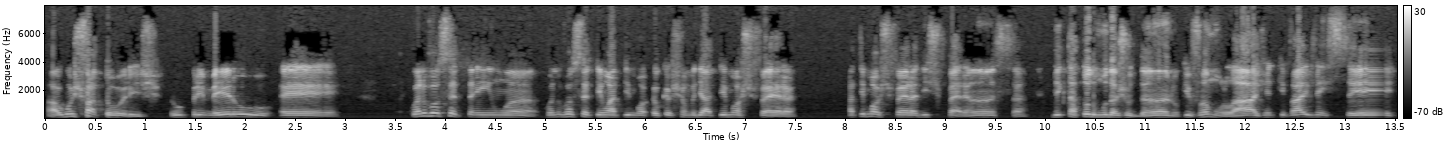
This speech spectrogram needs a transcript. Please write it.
alguns fatores. O primeiro é quando você tem uma, quando você tem uma o que eu chamo de atmosfera, atmosfera de esperança, de que está todo mundo ajudando, que vamos lá, a gente que vai vencer.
